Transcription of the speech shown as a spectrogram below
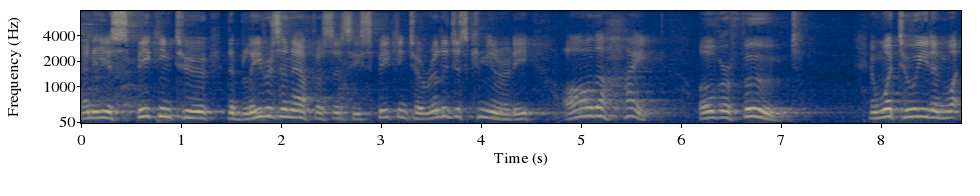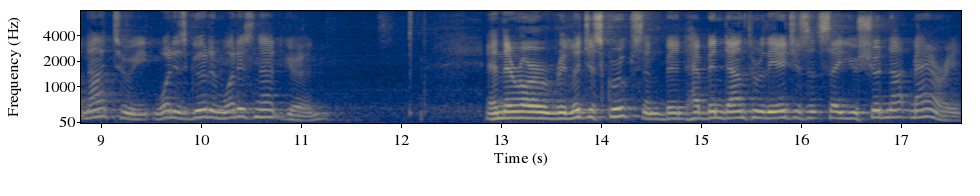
and he is speaking to the believers in Ephesus, he's speaking to a religious community, all the hype over food and what to eat and what not to eat, what is good and what is not good. And there are religious groups and been, have been down through the ages that say you should not marry.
